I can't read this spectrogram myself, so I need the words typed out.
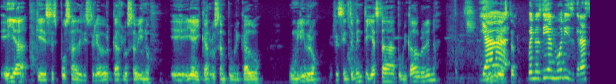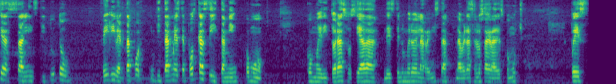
ella, que es esposa del historiador Carlos Sabino, eh, ella y Carlos han publicado un libro recientemente. ¿Ya está publicado, Lorena? Ya, buenos días, Moris. Gracias al Instituto Fe y Libertad por invitarme a este podcast y también como, como editora asociada de este número de la revista. La verdad se los agradezco mucho. Pues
